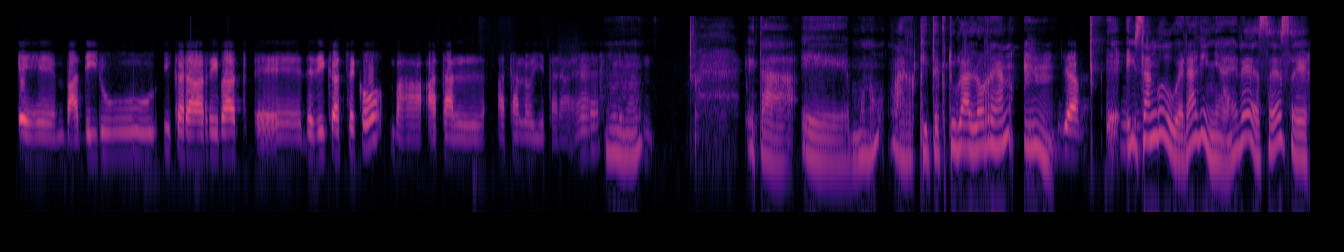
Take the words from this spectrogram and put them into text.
e, ba, diru ikaragarri bat e, dedikatzeko, ba, atal, atal horietara, eh? Mhm. Eta, e, bueno, arkitektura lorrean, Ja, E, izango du eragina ere, ez ez? E,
